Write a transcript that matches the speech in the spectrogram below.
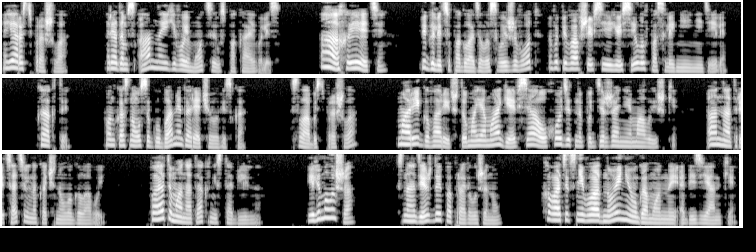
Ярость прошла. Рядом с Анной его эмоции успокаивались. «Ах, эти!» Пигалица погладила свой живот, выпивавший все ее силы в последние недели. «Как ты?» Он коснулся губами горячего виска. Слабость прошла. Мари говорит, что моя магия вся уходит на поддержание малышки. Анна отрицательно качнула головой. Поэтому она так нестабильна. Или малыша. С надеждой поправил жену. Хватит с него одной неугомонной обезьянки.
